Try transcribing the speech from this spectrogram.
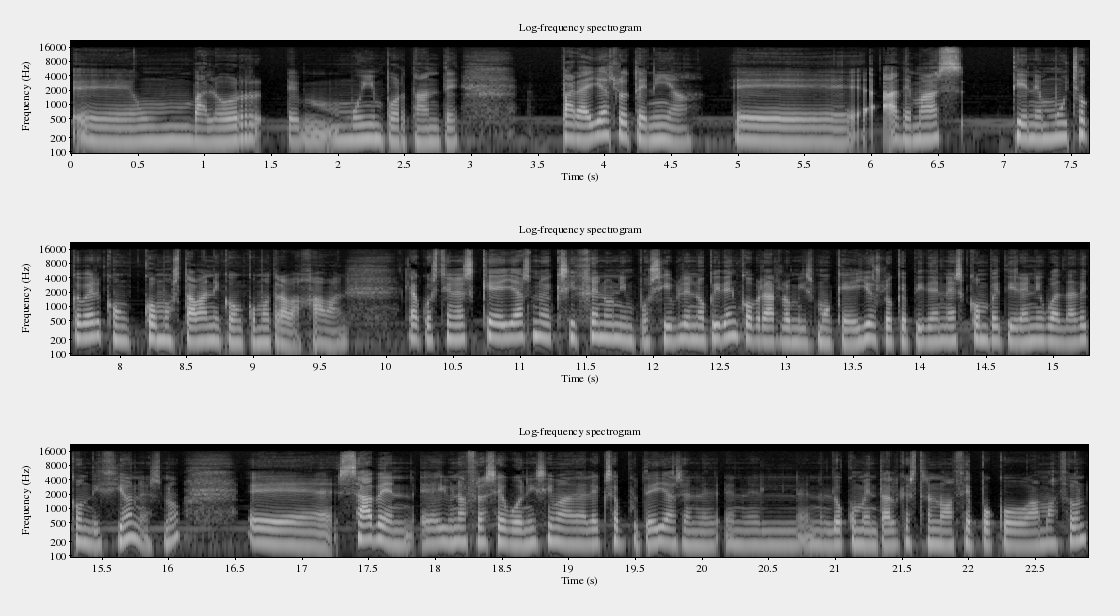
eh, un valor eh, muy importante. Para ellas lo tenía. además, tiene mucho que ver con cómo estaban y con cómo trabajaban. La cuestión es que ellas no exigen un imposible, no piden cobrar lo mismo que ellos, lo que piden es competir en igualdad de condiciones. ¿no? Eh, saben, hay una frase buenísima de Alexa Putellas en el, documental que estrenó hace poco Amazon,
